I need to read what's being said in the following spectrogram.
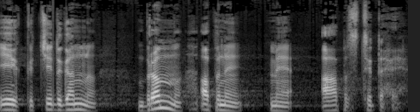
एक चिदगन ब्रह्म अपने में आप स्थित है।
